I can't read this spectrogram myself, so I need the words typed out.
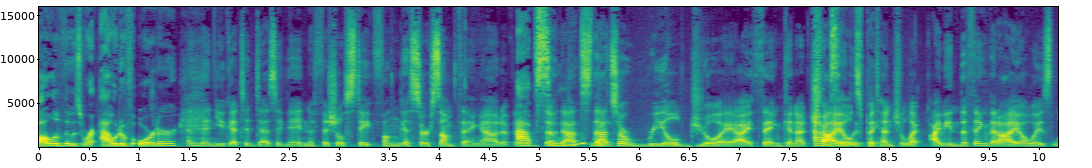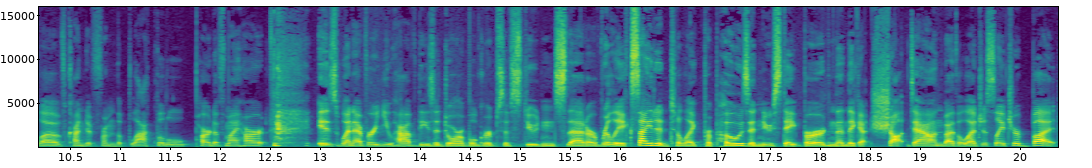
all of those were out of order. And then you get to designate an official state fungus or something out of it. Absolutely. So that's that's a real joy, I think, in a child's Absolutely. potential. I mean, the thing that I always love, kind of from the black little part of my heart, is whenever you have these adorable groups of students that are really excited to like propose a new state bird, and then they get shot down by the legislature, but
